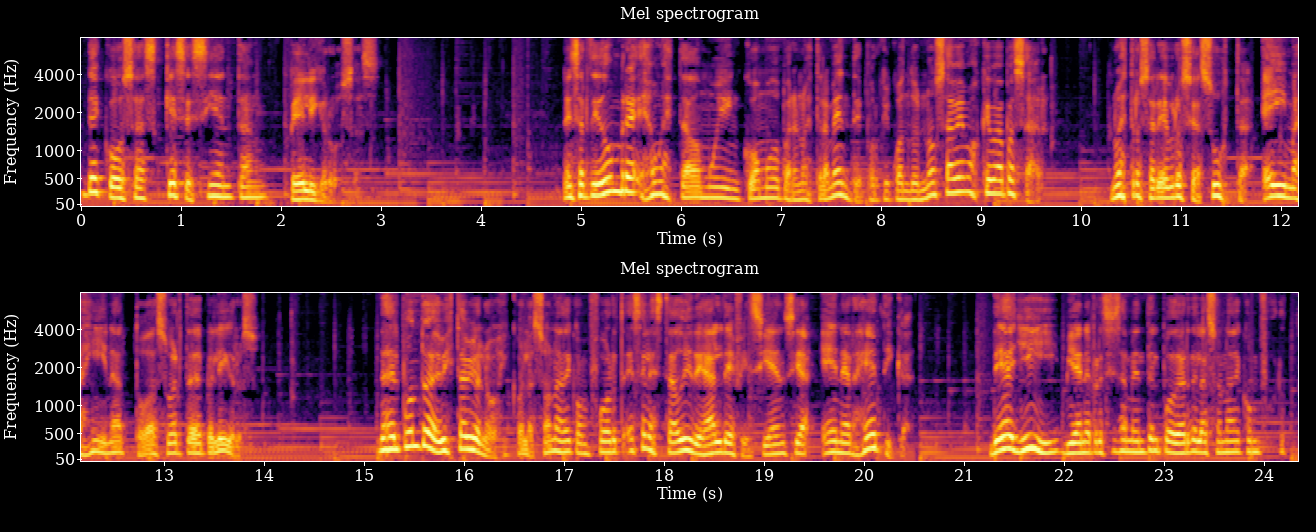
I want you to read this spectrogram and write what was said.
de cosas que se sientan peligrosas. La incertidumbre es un estado muy incómodo para nuestra mente porque cuando no sabemos qué va a pasar, nuestro cerebro se asusta e imagina toda suerte de peligros. Desde el punto de vista biológico, la zona de confort es el estado ideal de eficiencia energética. De allí viene precisamente el poder de la zona de confort.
